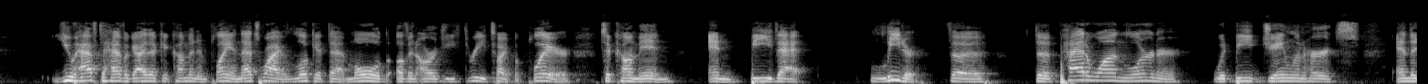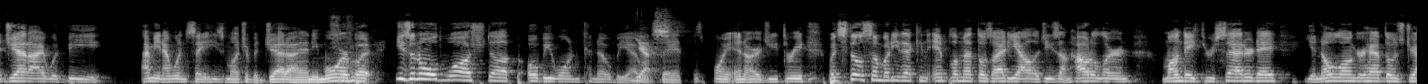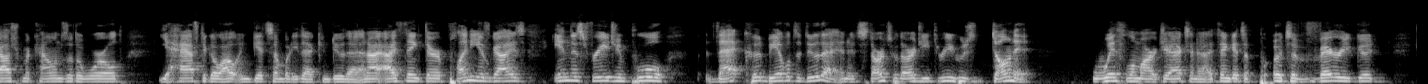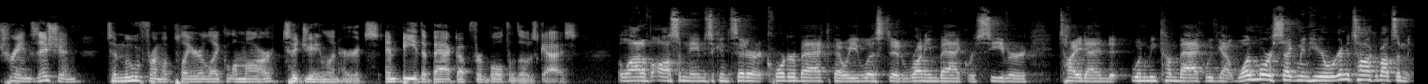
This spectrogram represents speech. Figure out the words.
you have to have a guy that can come in and play. And that's why I look at that mold of an RG3 type of player to come in and be that leader. The, the Padawan learner would be Jalen Hurts and the Jedi would be, I mean, I wouldn't say he's much of a Jedi anymore, but he's an old washed up Obi-Wan Kenobi, I yes. would say at this point in RG3, but still somebody that can implement those ideologies on how to learn Monday through Saturday. You no longer have those Josh McCowns of the world you have to go out and get somebody that can do that. And I, I think there are plenty of guys in this free agent pool that could be able to do that. And it starts with RG3, who's done it with Lamar Jackson. And I think it's a it's a very good transition to move from a player like Lamar to Jalen Hurts and be the backup for both of those guys. A lot of awesome names to consider at quarterback that we listed, running back, receiver, tight end. When we come back, we've got one more segment here. We're going to talk about some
